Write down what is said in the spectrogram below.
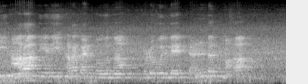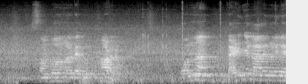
ഈ ആറാം തീയതി നടക്കാൻ പോകുന്ന ഉഴവൂരിലെ രണ്ട് മഹാ സംഭവങ്ങളുടെ ഉദ്ഘാടനം. ഒന്ന് കഴിഞ്ഞ കാലങ്ങളിലെ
